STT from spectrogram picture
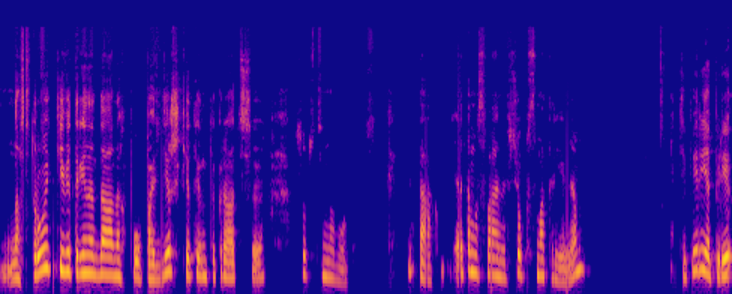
настройке витрины данных, по поддержке этой интеграции. Собственно, вот. Итак, это мы с вами все посмотрели. Теперь я пере,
